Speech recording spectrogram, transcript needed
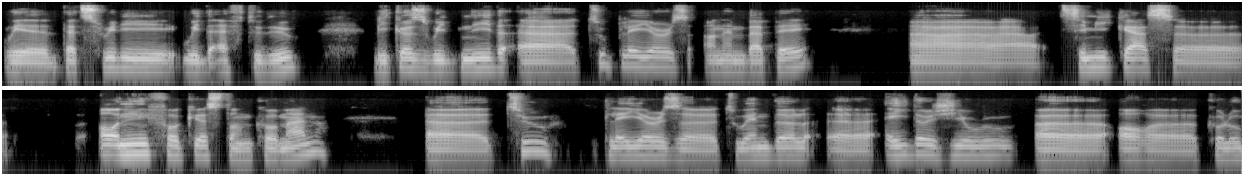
We, that's really we'd have to do because we'd need uh, two players on Mbappe, uh, Tsimikas uh, only focused on Coman, uh, two players uh, to handle uh, either Giroud uh, or uh, Kolo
